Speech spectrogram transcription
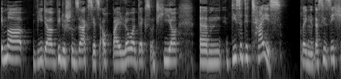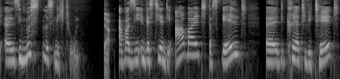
immer wieder, wie du schon sagst, jetzt auch bei Lower Decks und hier, ähm, diese Details bringen, dass sie sich, äh, sie müssten es nicht tun. Ja. Aber sie investieren die Arbeit, das Geld, äh, die Kreativität,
